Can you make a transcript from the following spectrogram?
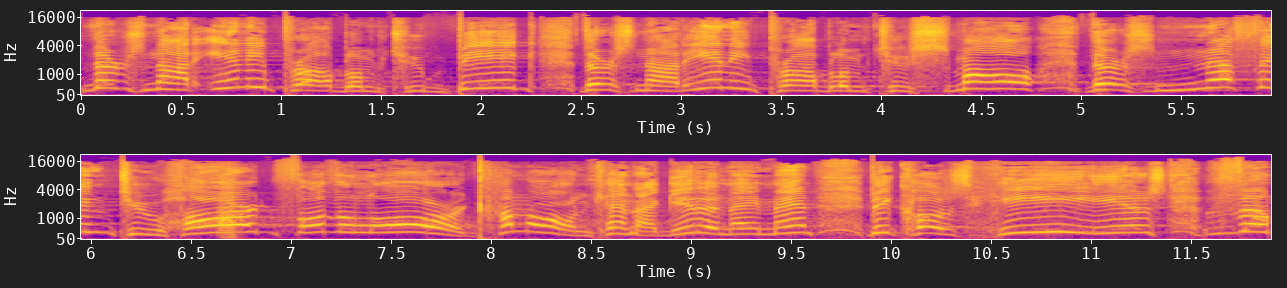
There's not any problem too big, there's not any problem too small, there's nothing too hard for the Lord. Come on, can I get an amen? Because because He is the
